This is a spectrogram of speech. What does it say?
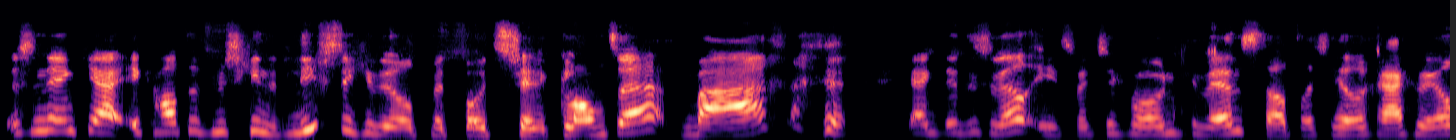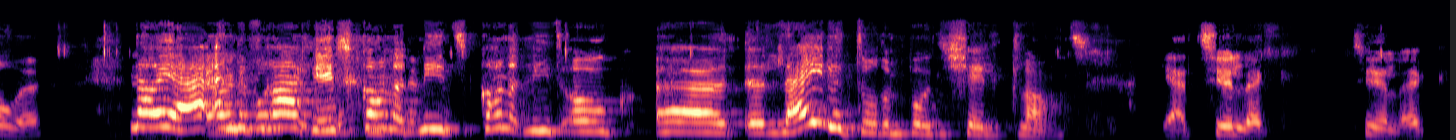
Dus dan denk ik, ja, ik had het misschien het liefste gewild met potentiële klanten. Maar, kijk, dit is wel iets wat je gewoon gewenst had, wat je heel graag wilde. Nou ja, en En de vraag is, kan het niet, kan het niet ook eh, leiden tot een potentiële klant? Ja, tuurlijk, tuurlijk.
